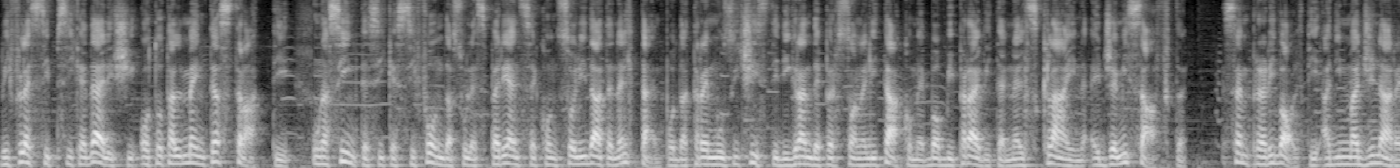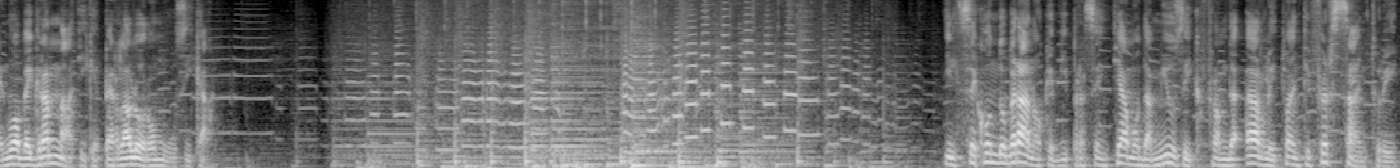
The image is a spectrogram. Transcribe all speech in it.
riflessi psichedelici o totalmente astratti, una sintesi che si fonda sulle esperienze consolidate nel tempo da tre musicisti di grande personalità come Bobby Previte, Nels Klein e Jamie Saft, sempre rivolti ad immaginare nuove grammatiche per la loro musica. Il secondo brano che vi presentiamo da Music from the Early 21st Century,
